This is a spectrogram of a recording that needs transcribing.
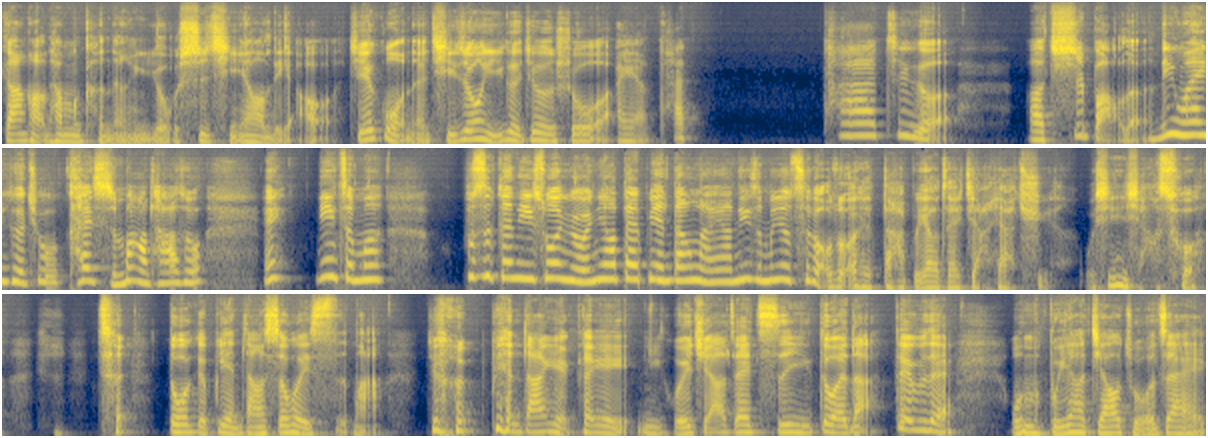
刚好他们可能有事情要聊，结果呢，其中一个就是说，哎呀，他他这个啊吃饱了，另外一个就开始骂他说，哎，你怎么？不是跟你说有人要带便当来呀？你怎么又吃饱？我说，哎，大家不要再讲下去。我心里想说，这多个便当是会死吗？就便当也可以，你回去要再吃一顿的，对不对？我们不要焦灼在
